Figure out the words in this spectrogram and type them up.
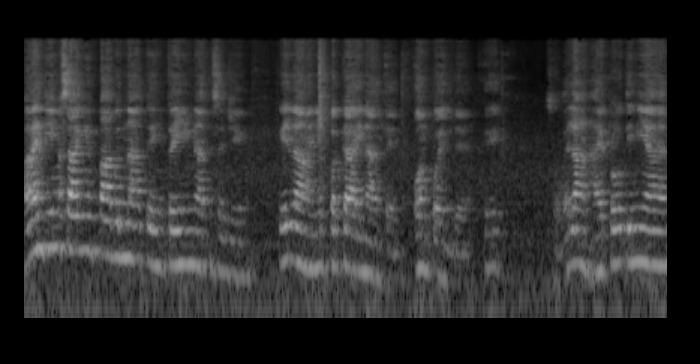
para hindi masayang yung pagod natin, yung training natin sa gym, kailangan yung pagkain natin on point din. Okay? So, kailangan high protein yan,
